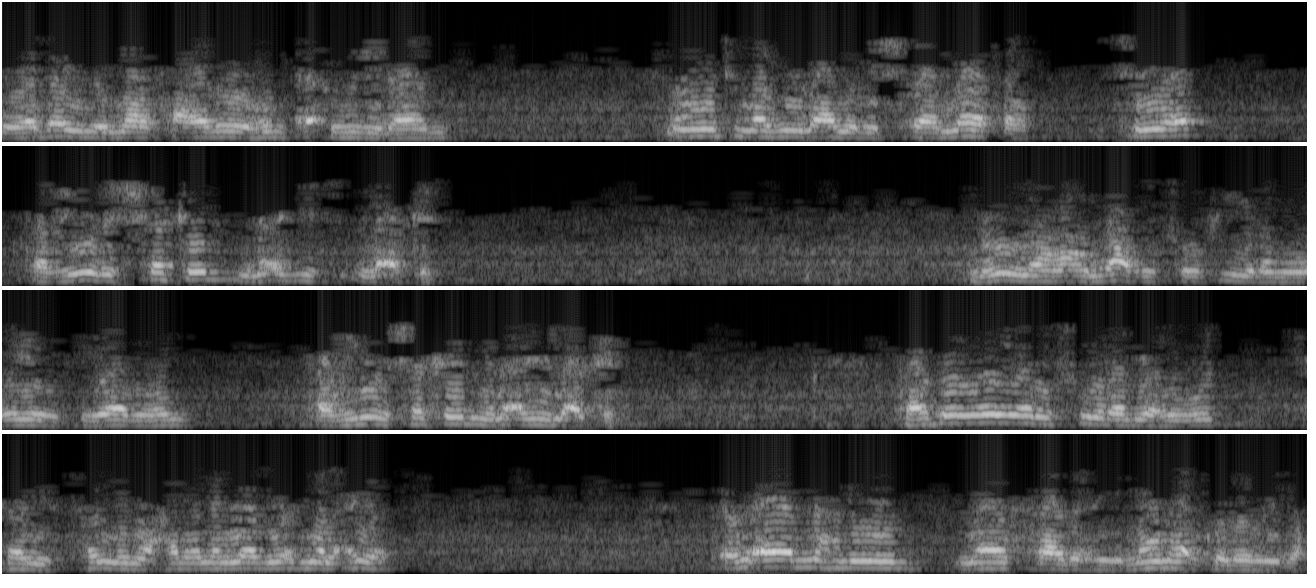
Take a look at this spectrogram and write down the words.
وبين ما فعلوه تأويلا؟ ومثل ما في العمل الشام لا فرق. سوى تغيير الشكل من أجل الأكل. نهينا عن بعض الصوفية لما غيروا ثيابهم تغيير شكل من أجل الأكل. فهذول غيروا صورة اليهود عشان يستسلموا حرم الله بأدنى الحياة. الآن نحن ناس صالحين ما نأكل الربا.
